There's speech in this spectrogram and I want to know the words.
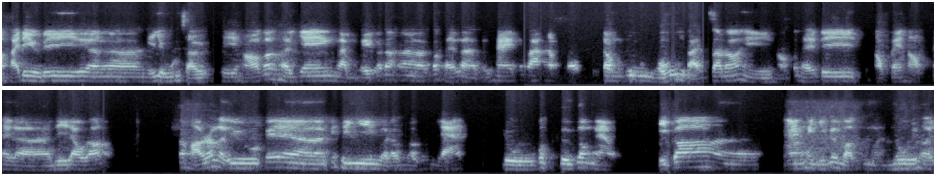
uh, phải điều đi uh, nghĩa vụ quân sự. Thì họ có thời gian làm việc đó uh, có thể là từ hai tới ba năm trong cái ngủ như vậy. Sau đó thì họ có thể đi học đại học hay là đi đâu đó họ rất là yêu cái ờ, cái thiên nhiên và động vật hoang dã, dù bất cứ con nào. Chỉ có ờ, ăn hay những cái vật mà nuôi thôi,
